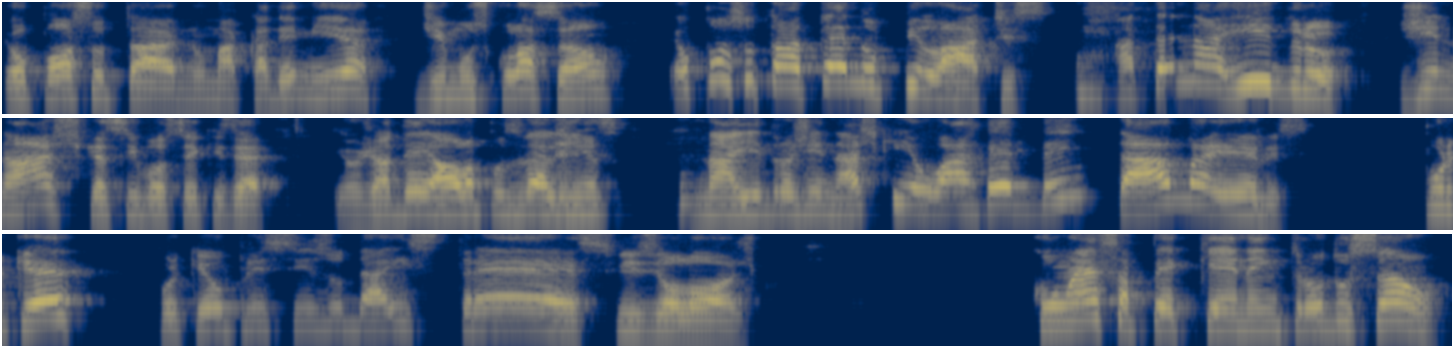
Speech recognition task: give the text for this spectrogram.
eu posso estar numa academia de musculação, eu posso estar até no Pilates, até na hidroginástica, se você quiser. Eu já dei aula para os velhinhos na hidroginástica e eu arrebentava eles. Por quê? porque eu preciso dar estresse fisiológico. Com essa pequena introdução,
